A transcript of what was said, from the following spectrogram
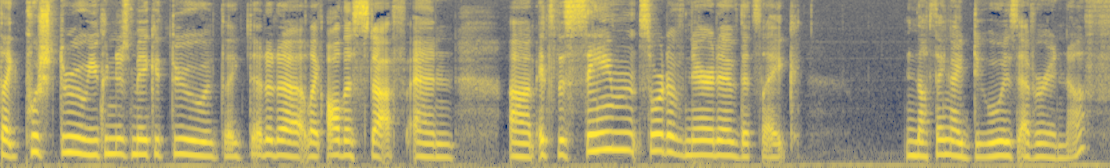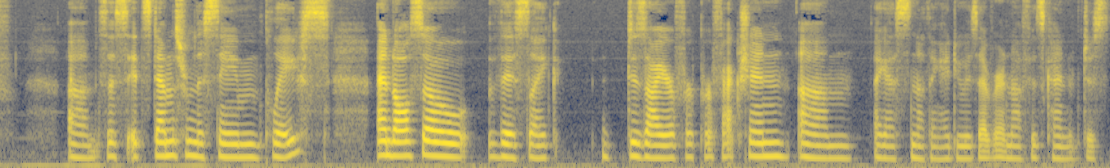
like push through you can just make it through like da da da like all this stuff and um, it's the same sort of narrative that's like nothing I do is ever enough. Um, so it stems from the same place, and also this like desire for perfection. Um, I guess nothing I do is ever enough is kind of just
